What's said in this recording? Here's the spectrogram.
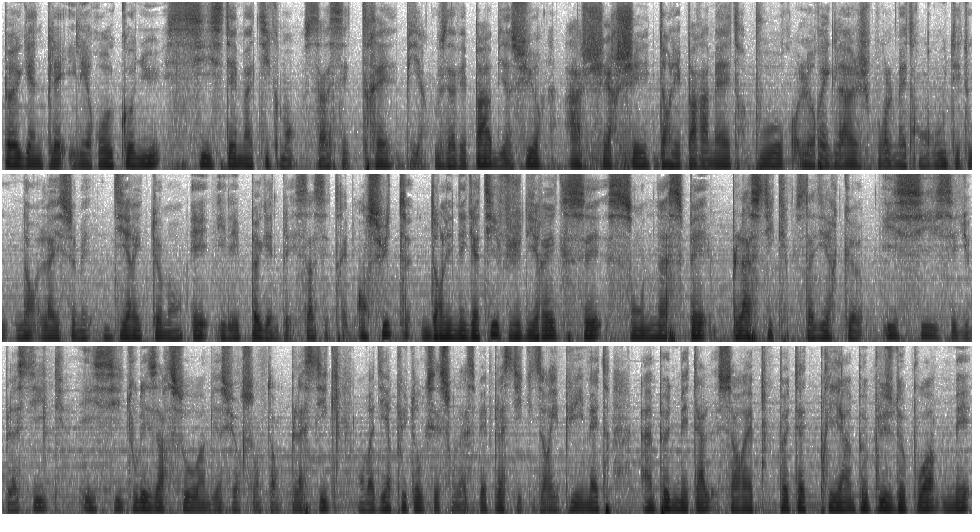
plug and play. Il est reconnu systématiquement. Ça, c'est très bien. Vous n'avez pas, bien sûr, à chercher dans les paramètres pour le réglage, pour le mettre en route et tout. Non, là, il se met directement et il est plug and play. Ça, c'est très bien. Ensuite, dans les négatifs, je dirais que c'est son aspect plastique. C'est-à-dire que ici, c'est du plastique. Ici, tous les arceaux, hein, bien sûr, sont en plastique. On va dire plutôt que c'est son aspect plastique. Ils auraient pu y mettre un peu de métal. Ça aurait peut-être pris un peu plus de poids, mais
